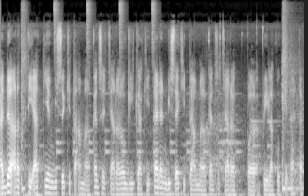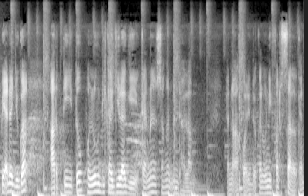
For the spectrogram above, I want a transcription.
ada arti-arti yang bisa kita amalkan secara logika kita dan bisa kita amalkan secara perilaku kita. Tapi ada juga arti itu perlu dikaji lagi karena sangat mendalam. Karena Al-Quran itu kan universal kan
